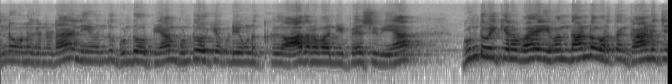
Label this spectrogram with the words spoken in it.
என்ன உனக்கு என்னடா? நீ வந்து குண்டு வைப்பியான் குண்டு வைக்கக்கூடியவனுக்கு ஆதரவாக நீ பேசுவியா? குண்டு வைக்கிறவ இவன் தாண்ட ஒருத்தன் காணிச்சு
